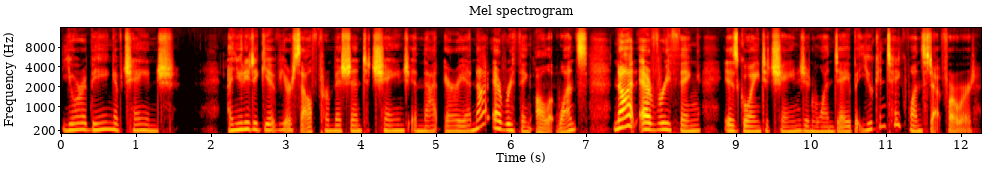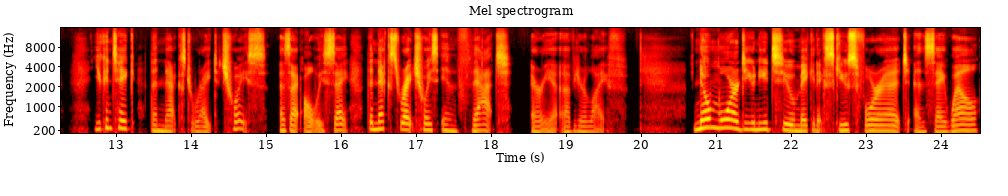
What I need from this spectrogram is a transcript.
you're a being of change and you need to give yourself permission to change in that area. Not everything all at once. Not everything is going to change in one day, but you can take one step forward. You can take the next right choice, as I always say, the next right choice in that area of your life. No more do you need to make an excuse for it and say, well,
